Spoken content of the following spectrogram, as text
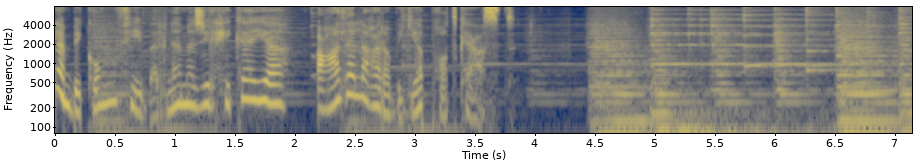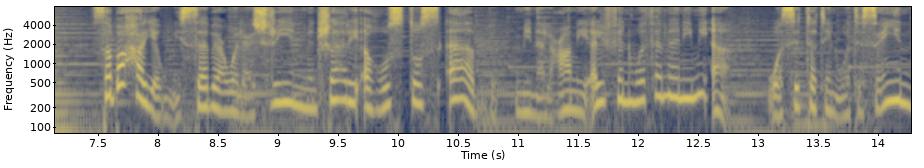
أهلا بكم في برنامج الحكاية على العربية بودكاست. صباح يوم السابع والعشرين من شهر أغسطس آب من العام 1896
